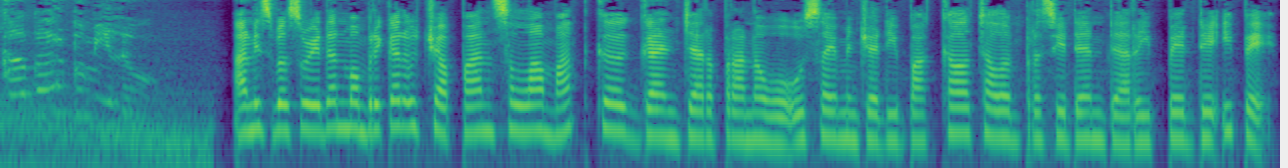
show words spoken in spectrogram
Kabar pemilu. Anies Baswedan memberikan ucapan selamat ke Ganjar Pranowo usai menjadi bakal calon presiden dari PDIP.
